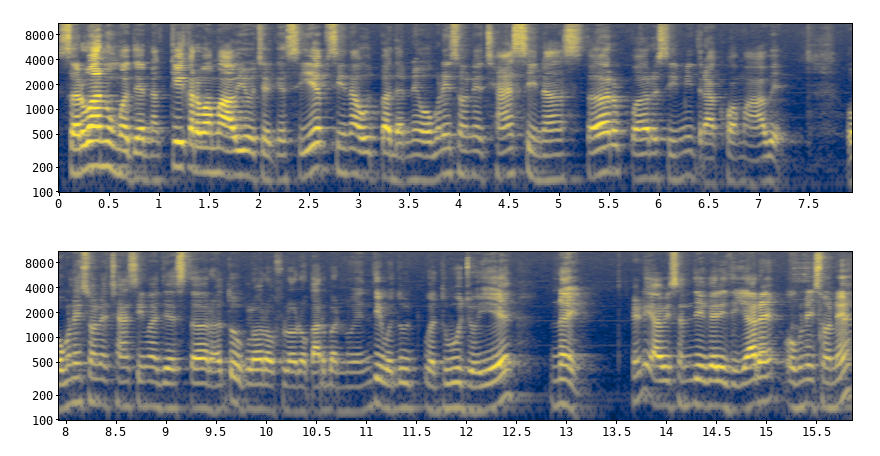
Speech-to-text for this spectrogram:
સર્વાનુમતે નક્કી કરવામાં આવ્યું છે કે સીએફસીના ઉત્પાદનને ઓગણીસો ને છ્યાસીના સ્તર પર સીમિત રાખવામાં આવે. ઓગણીસો ને છ્યાસીમાં જે સ્તર હતું, ક્લોરોફ્લોરોકાર્બનનું, એનાથી વધુ, વધવું જોઈએ નહીં. રેડી આવી સંધિ કરી હતી. ક્યારે? ઓગણીસો ને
